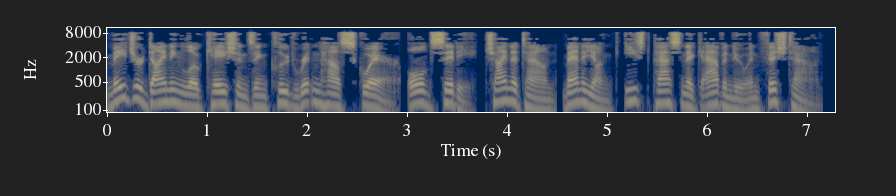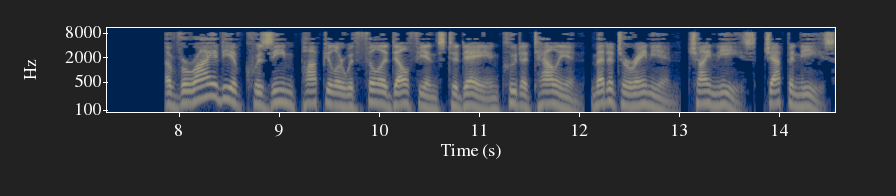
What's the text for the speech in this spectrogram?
Major dining locations include Rittenhouse Square, Old City, Chinatown, Manayunk, East Passyunk Avenue and Fishtown. A variety of cuisine popular with Philadelphians today include Italian, Mediterranean, Chinese, Japanese,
